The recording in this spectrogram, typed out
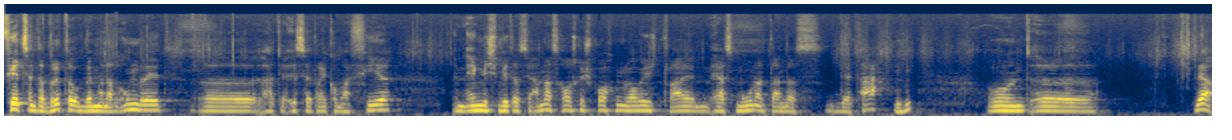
14.3. und wenn man das umdreht, äh, hat ja, ist ja 3,4. Im Englischen wird das ja anders ausgesprochen, glaube ich. Drei im ersten Monat, dann das, der Tag. Mhm. Und äh, ja,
